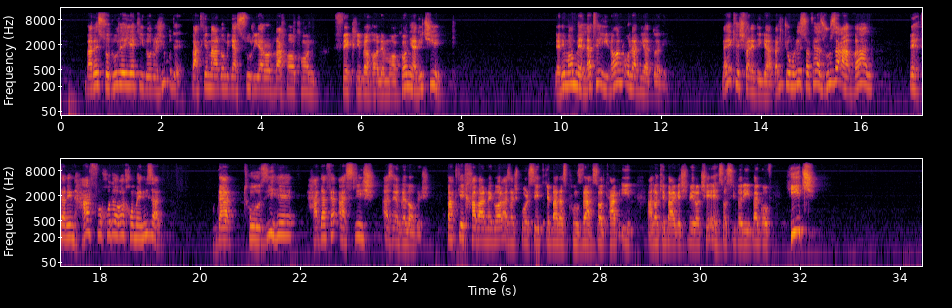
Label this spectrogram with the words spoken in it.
برای صدور یک ایدولوژی بوده. وقتی مردم میگن سوریه رو رها کن فکری به حال ما کن یعنی چی؟ یعنی ما ملت ایران اولویت داریم. نه یک کشور دیگر ولی جمهوری اسلامی از روز اول بهترین حرف خود آقای خمینی زد. در توضیح هدف اصلیش از انقلابش. وقتی که یک خبرنگار ازش پرسید که بعد از 15 سال تبعید الان که برگشتی به ایران چه احساسی داری؟ و گفت هیچ.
